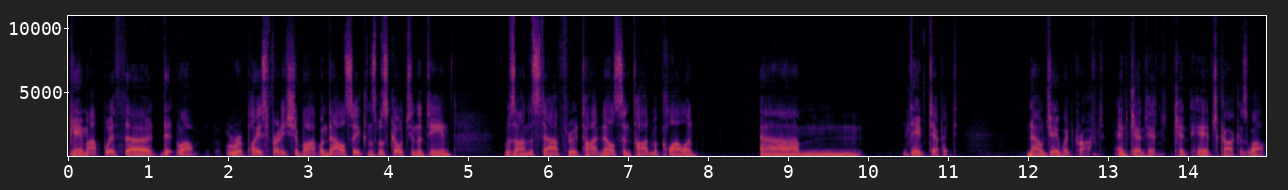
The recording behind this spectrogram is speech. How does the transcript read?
came up with, uh, well, replaced Freddie Chabot when Dallas Eakins was coaching the team, was on the staff through Todd Nelson, Todd McLellan, um, Dave Tippett, now Jay Woodcroft, and Kent, Hitch- Kent Hitchcock as well.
